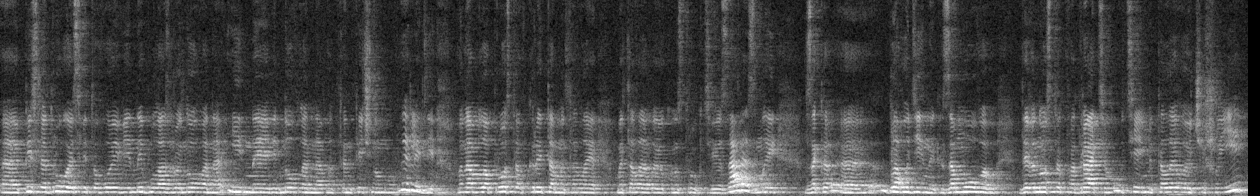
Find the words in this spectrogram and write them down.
е, після Другої світової війни була зруйнована і не відновлена в автентичному вигляді. Вона була просто вкрита метале, металевою конструкцією. Зараз ми е, благодійник замовив 90 квадратів у цій металевої чешуї,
